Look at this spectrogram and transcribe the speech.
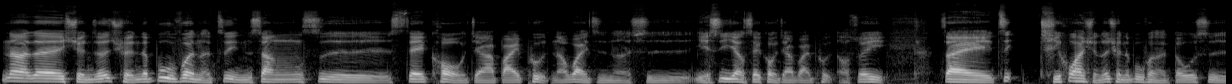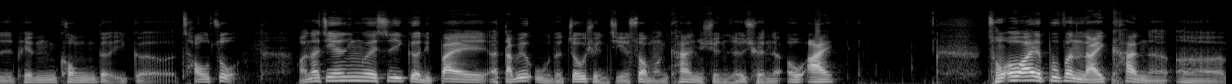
那在选择权的部分呢，自营商是 sell call 加 buy put，那外资呢是也是一样 sell call 加 buy put 哦，所以在这期货和选择权的部分呢，都是偏空的一个操作。好，那今天因为是一个礼拜呃 W 五的周选结算，我们看选择权的 OI。从 OI 的部分来看呢，呃，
